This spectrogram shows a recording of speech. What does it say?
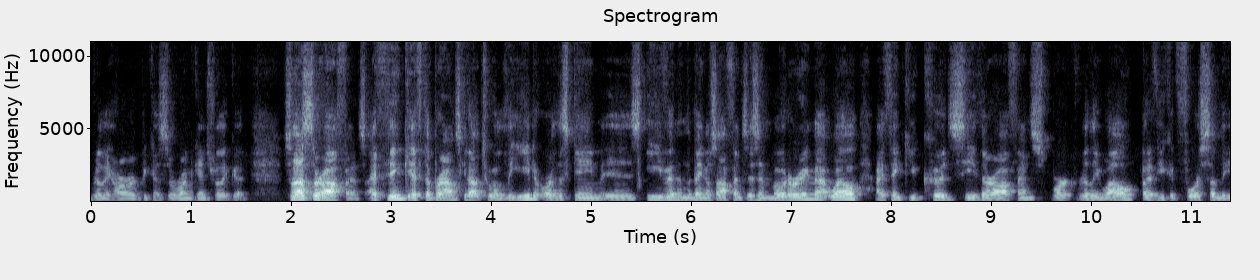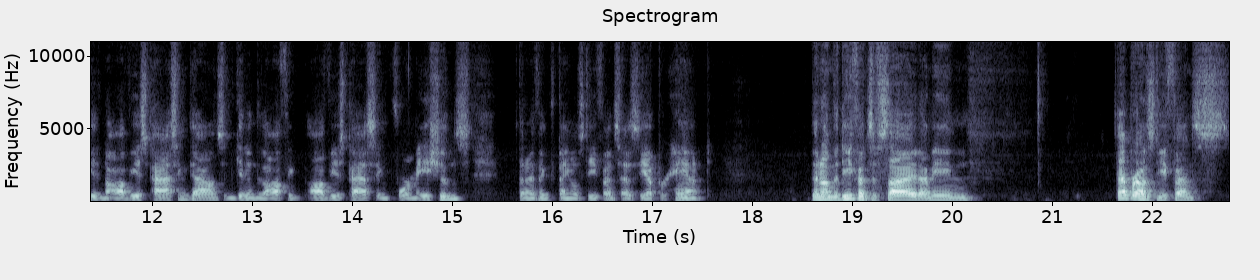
really hard because their run game's really good. So that's their offense. I think if the Browns get out to a lead or this game is even and the Bengals offense isn't motoring that well, I think you could see their offense work really well. But if you could force them to get into obvious passing downs and get into the obvious passing formations, then I think the Bengals defense has the upper hand. Then on the defensive side, I mean, that Browns defense,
